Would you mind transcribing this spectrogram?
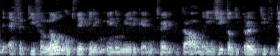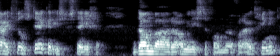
de effectieve loonontwikkeling in Amerika in het tweede kwartaal. En je ziet dat die productiviteit veel sterker is gestegen dan waar analisten van, van uitgingen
